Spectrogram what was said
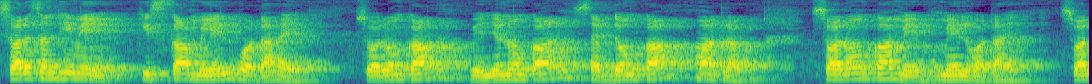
स्वर संधि में किसका मेल होता है स्वरों का व्यंजनों का शब्दों का मात्रा का స్వరం కా మే మేల్ హోతా హై స్వర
